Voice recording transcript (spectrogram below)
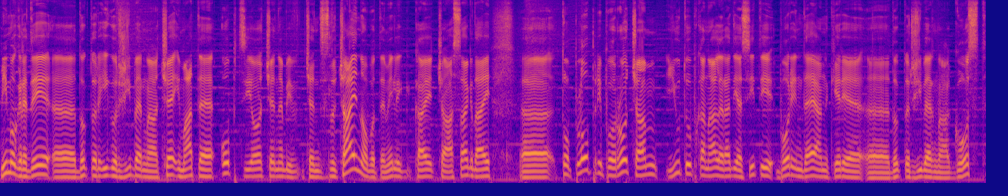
Mimo grede, eh, dr. Igor Žiberna, če imate opcijo, če, bi, če slučajno boste imeli kaj časa, kdaj, eh, toplo priporočam YouTube kanal Radia City, Borin Dejan, kjer je eh, dr. Žiberna gost.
